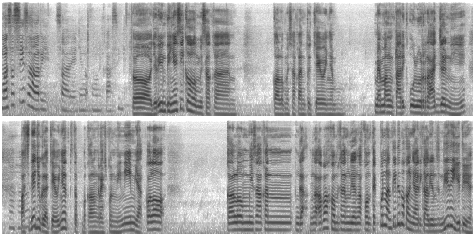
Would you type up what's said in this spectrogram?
Masa sih sehari sehari aja nggak komunikasi gitu. Tuh, jadi intinya sih kalau misalkan kalau misalkan tuh ceweknya memang tarik ulur aja nih pasti dia juga ceweknya tetap bakal ngerespon minim ya kalau kalau misalkan nggak nggak apa kalau misalkan dia nggak kontak pun nanti dia bakal nyari kalian sendiri gitu ya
